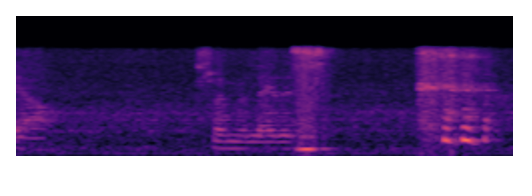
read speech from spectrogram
Já, sömuleiðis.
